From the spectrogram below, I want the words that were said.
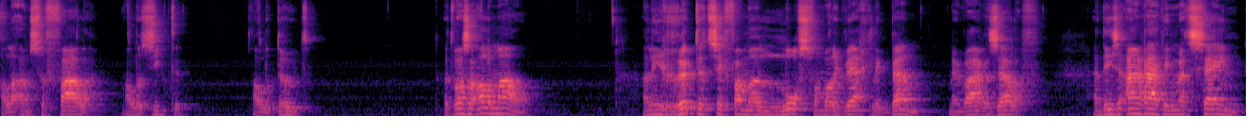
Alle angst falen, alle ziekte, alle dood. Het was er allemaal. Alleen rukt het zich van me los van wat ik werkelijk ben, mijn ware zelf. En deze aanraking met zijn,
